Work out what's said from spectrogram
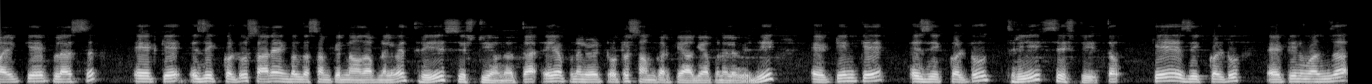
5k 8k is equal to ਸਾਰੇ ਐਂਗਲ ਦਾ ਸਮ ਕਿੰਨਾ ਆਉਂਦਾ ਆਪਣੇ ਲਈ 360 ਆਉਂਦਾ ਤਾਂ ਇਹ ਆਪਣੇ ਲਈ ਟੋਟਲ ਸਮ ਕਰਕੇ ਆ ਗਿਆ ਆਪਣੇ ਲਈ ਜੀ 18k is equal to 360 ਤਾਂ k is equal to 18 ones are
